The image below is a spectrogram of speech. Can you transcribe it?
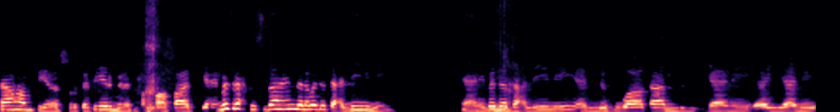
ساهم في نشر كثير من الثقافات يعني المسرح في السودان عندنا بدأ تعليمي يعني بدأ نعم. تعليمي اللي هو كان يعني يعني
